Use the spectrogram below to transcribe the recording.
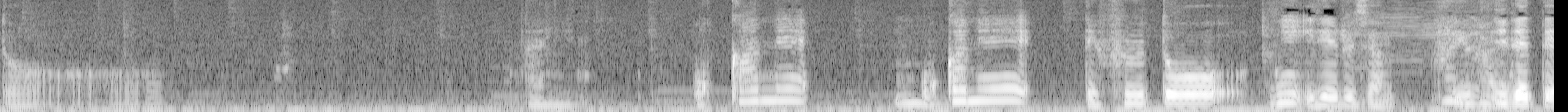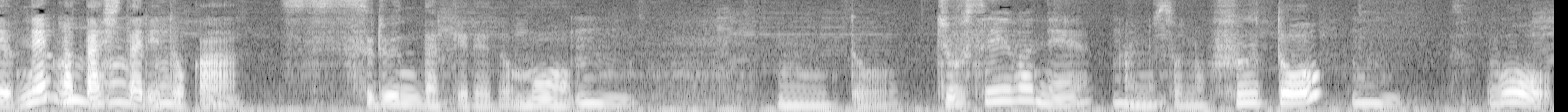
と何？お金？うん。お金って封筒に入れるじゃん、はいはい。入れてねうんうんうんうん。渡したりとかするんだけれども。う、ん。うんと女性はね、うん。あのその封筒うん。を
